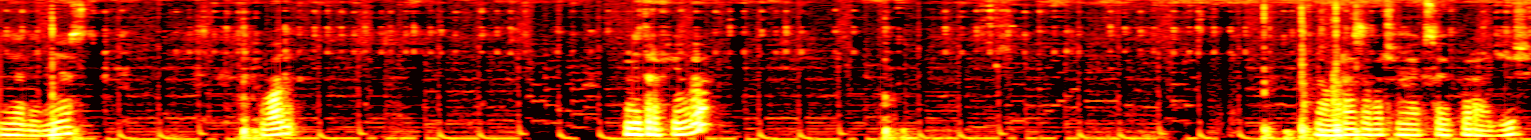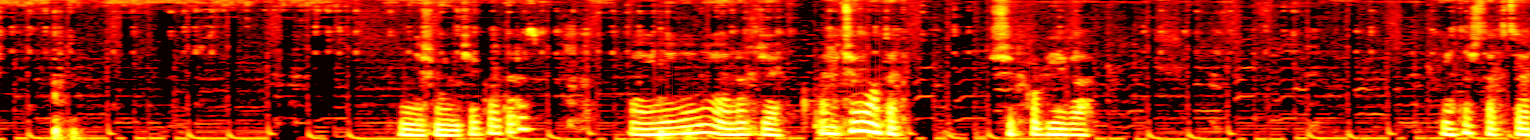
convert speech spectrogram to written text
Jeden jest. Won. Nie trafiłem go? Dobra, zobaczymy jak sobie poradzisz. Będziesz mi uciekał teraz? Ej, nie, nie, nie, no gdzie? Ej, czemu on tak szybko biega? Ja też tak chcę.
